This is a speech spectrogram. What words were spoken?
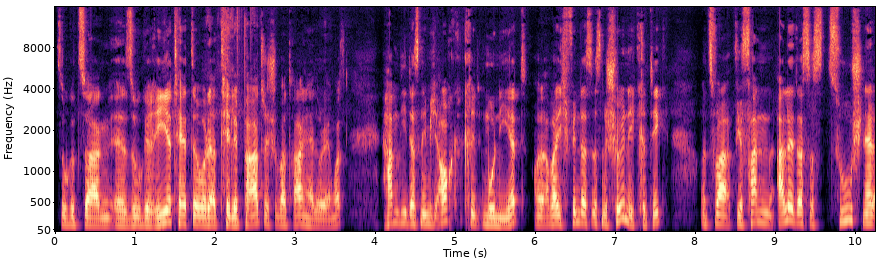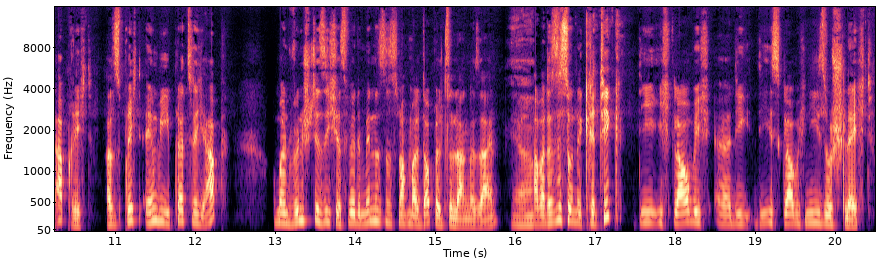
sozusagen äh, suggeriert hätte oder telepathisch übertragen hätte oder irgendwas, haben die das nämlich auch moniert. Aber ich finde, das ist eine schöne Kritik. Und zwar, wir fanden alle, dass es zu schnell abbricht. Also es bricht irgendwie plötzlich ab und man wünschte sich, es würde mindestens noch mal doppelt so lange sein. Ja. Aber das ist so eine Kritik, die ich glaube ich, äh, die, die ist glaube ich nie so schlecht,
